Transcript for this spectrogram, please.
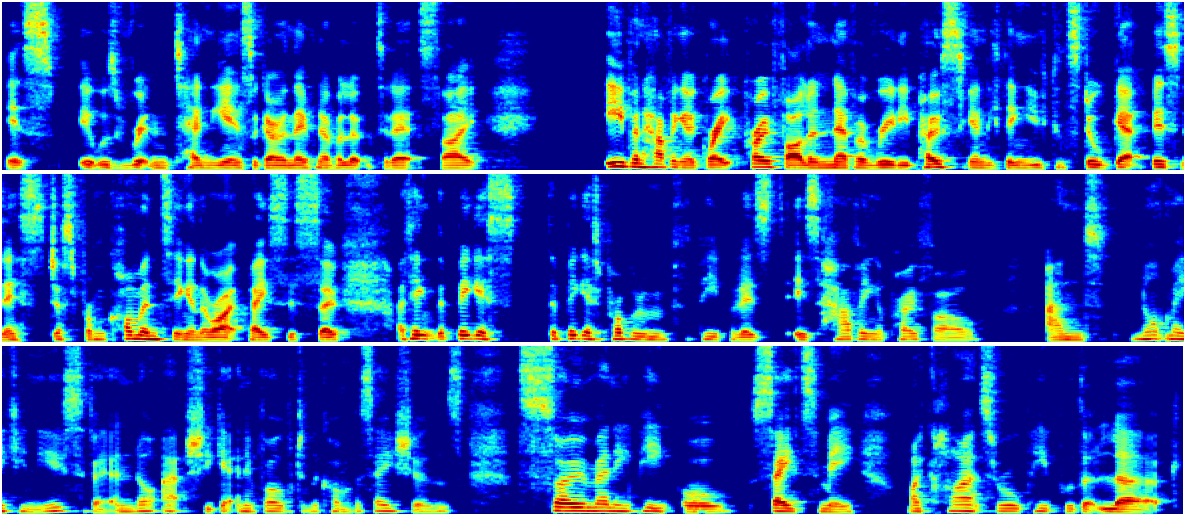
it's it was written 10 years ago and they've never looked at it. It's like even having a great profile and never really posting anything you can still get business just from commenting in the right places. So i think the biggest the biggest problem for people is is having a profile and not making use of it and not actually getting involved in the conversations. So many people say to me my clients are all people that lurk.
